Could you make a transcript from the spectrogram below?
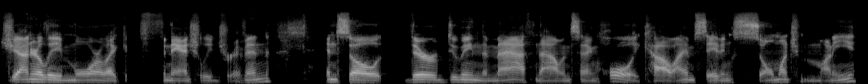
generally more like financially driven. And so they're doing the math now and saying, holy cow, I am saving so much money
